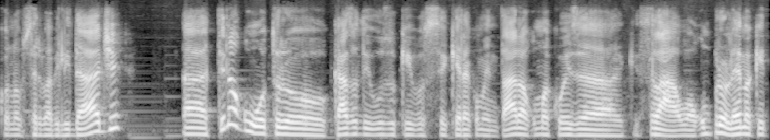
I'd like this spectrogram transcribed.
com observabilidade. Ah, tem algum outro caso de uso que você queira comentar? Alguma coisa, sei lá, ou algum problema que,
